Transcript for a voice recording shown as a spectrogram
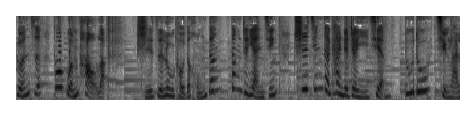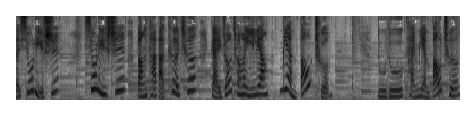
轮子都滚跑了。十字路口的红灯瞪着眼睛，吃惊地看着这一切。嘟嘟请来了修理师，修理师帮他把客车改装成了一辆面包车。嘟嘟开面包车，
